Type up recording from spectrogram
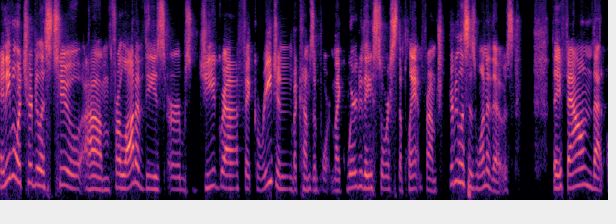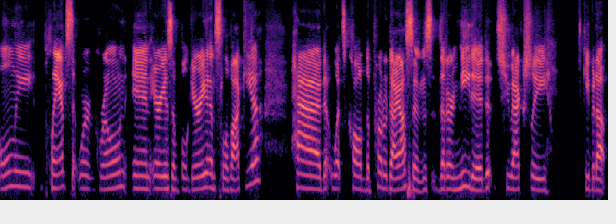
And even with tribulus too, um, for a lot of these herbs, geographic region becomes important. Like where do they source the plant from? Tribulus is one of those. They found that only plants that were grown in areas of Bulgaria and Slovakia had what's called the protodioscins that are needed to actually keep it up.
